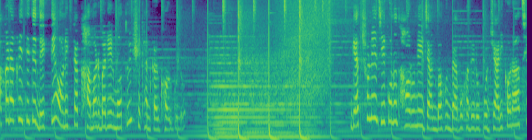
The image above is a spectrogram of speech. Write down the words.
আকার আকৃতিতে দেখতে অনেকটা খামার বাড়ির মতোই সেখানকার ঘরগুলো। গ্যাথ্রনে যে কোনো ধরনের যানবাহন ব্যবহারের উপর জারি করা আছে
